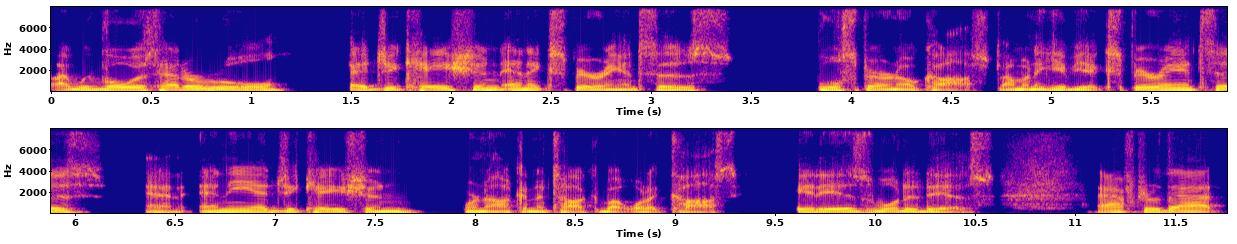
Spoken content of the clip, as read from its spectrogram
I, we've always had a rule education and experiences will spare no cost. I'm going to give you experiences and any education. We're not going to talk about what it costs. It is what it is. After that,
